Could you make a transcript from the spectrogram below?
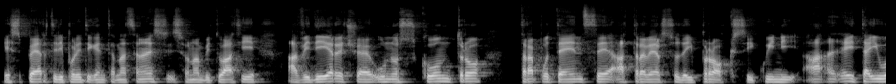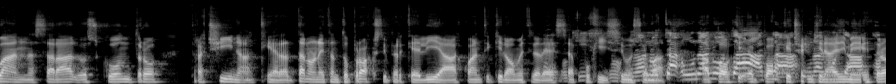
esperti di politica internazionale, si sono abituati a vedere, cioè uno scontro tra potenze attraverso dei proxy, quindi a, e Taiwan sarà lo scontro tra Cina, che in realtà non è tanto proxy perché lì a quanti chilometri adesso? Eh, pochissimo, pochissimo insomma, nuota- a pochi, poche centinaia di metri,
